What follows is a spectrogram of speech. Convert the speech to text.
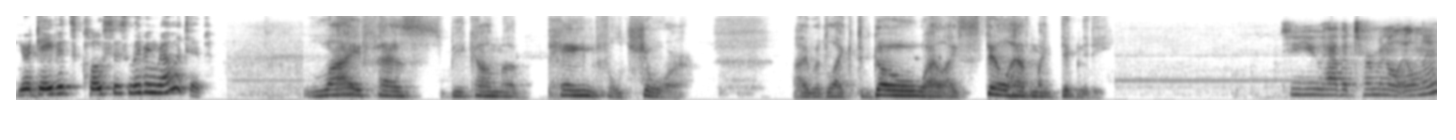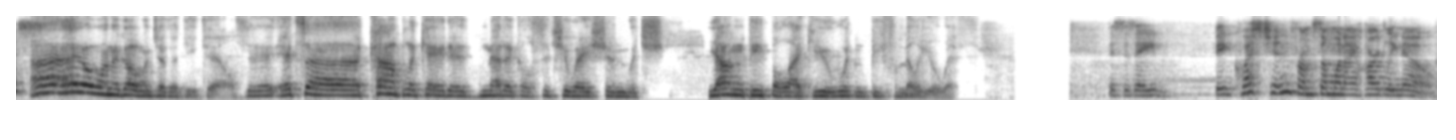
You're David's closest living relative. Life has become a painful chore. I would like to go while I still have my dignity. Do you have a terminal illness? I don't want to go into the details. It's a complicated medical situation which young people like you wouldn't be familiar with. This is a big question from someone I hardly know.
